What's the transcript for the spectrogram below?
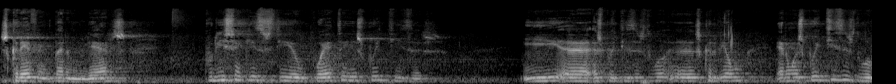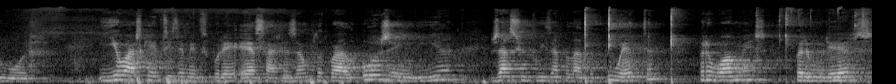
escrevem para mulheres. Por isso é que existia o poeta e as poetisas. E uh, as poetisas do, uh, escreviam, eram as poetisas do amor. E eu acho que é precisamente por essa a razão pela qual hoje em dia já se utiliza a palavra poeta para homens, para mulheres,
